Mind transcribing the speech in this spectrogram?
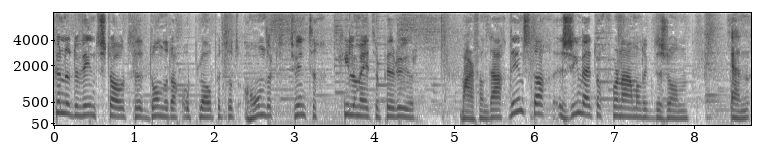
kunnen de windstoten donderdag oplopen tot 120 km per uur. Maar vandaag dinsdag zien wij toch voornamelijk de zon en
